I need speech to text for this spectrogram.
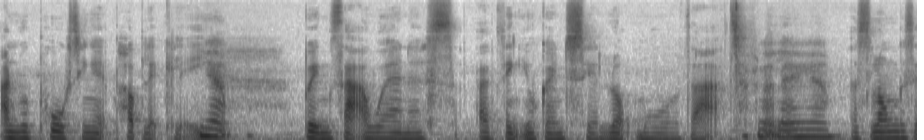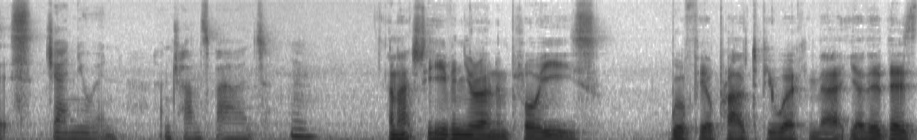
and reporting it publicly. Yeah. Brings that awareness. I think you're going to see a lot more of that. Definitely, yeah. As long as it's genuine and transparent. Mm. And actually, even your own employees will feel proud to be working there. Yeah, there's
